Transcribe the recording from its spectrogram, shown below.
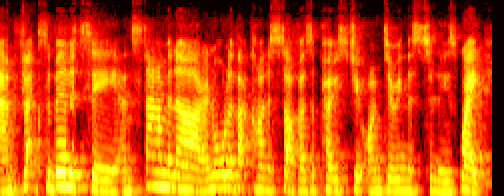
and flexibility and stamina and all of that kind of stuff, as opposed to I'm doing this to lose weight.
